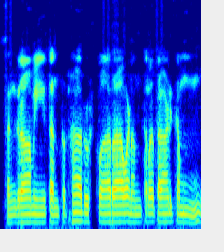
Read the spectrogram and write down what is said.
सङ्ग्रामे तम् तथा दृष्ट्वा रावणम् तलताडितम्।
